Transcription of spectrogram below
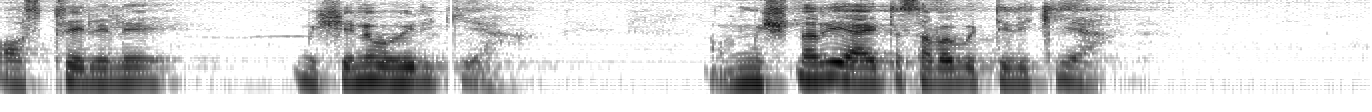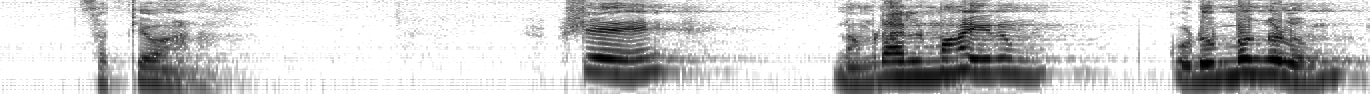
ഓസ്ട്രേലിയയിൽ മിഷന് പോയിരിക്കുക മിഷണറി ആയിട്ട് സഭ വിട്ടിരിക്കുക. സത്യമാണ്. പക്ഷേ നമ്മുടെ അൽമായരും കുടുംബങ്ങളും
